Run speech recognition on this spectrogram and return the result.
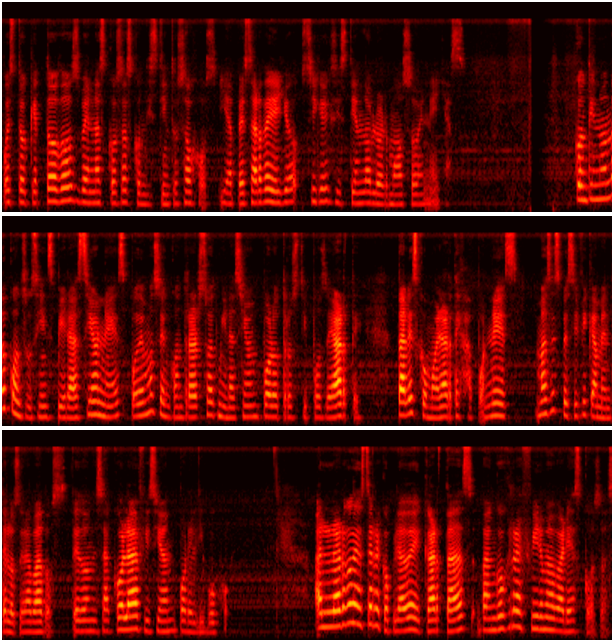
puesto que todos ven las cosas con distintos ojos y a pesar de ello sigue existiendo lo hermoso en ellas. Continuando con sus inspiraciones, podemos encontrar su admiración por otros tipos de arte, tales como el arte japonés, más específicamente los grabados, de donde sacó la afición por el dibujo. A lo largo de este recopilado de cartas, Van Gogh reafirma varias cosas,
